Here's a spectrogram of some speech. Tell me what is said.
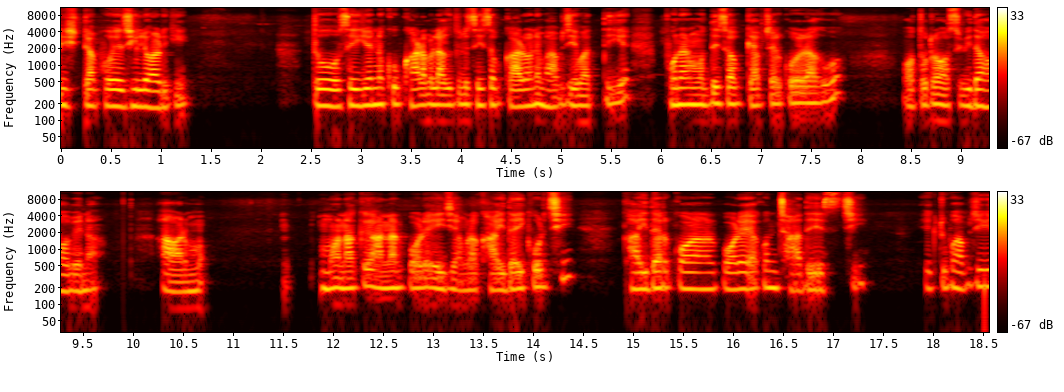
ডিস্টার্ব হয়েছিল আর কি। তো সেই জন্য খুব খারাপ লাগছিল, সেই সব কারণে ভাবছি এবার থেকে ফোনের মধ্যেই সব ক্যাপচার করে রাখব, অতটা অসুবিধা হবে না। আর মনাকে আনার পরে এই যে আমরা খাই দাই করছি, খাই দার করার পরে এখন ছাদে এসছি। একটু ভাবছি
